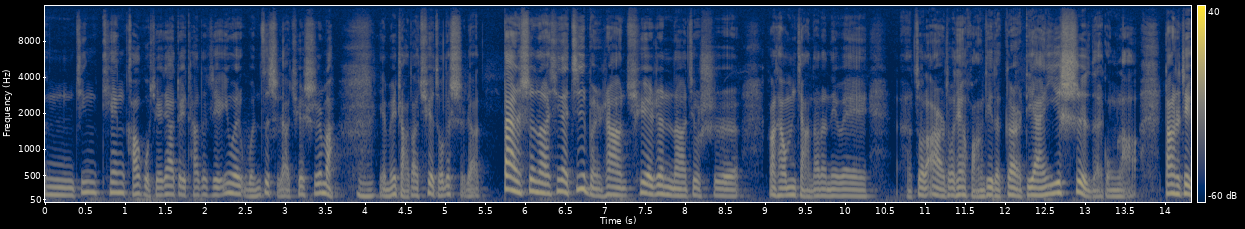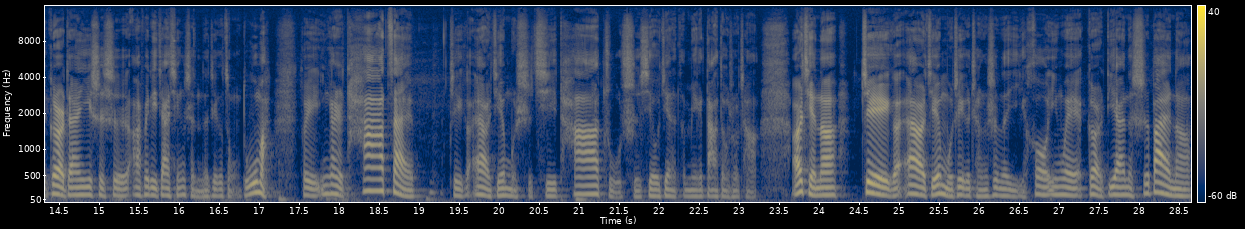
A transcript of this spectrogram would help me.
嗯，今天考古学家对它的这个，因为文字史料缺失嘛，嗯也没找到确凿的史料。但是呢，现在基本上确认呢，就是刚才我们讲到的那位。做了二十多天皇帝的噶尔迪安一世的功劳。当时这个噶尔迪安一世是阿非利加行省的这个总督嘛，所以应该是他在这个埃尔杰姆时期，他主持修建的这么一个大斗兽场。而且呢，这个埃尔杰姆这个城市呢，以后因为噶尔迪安的失败呢，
